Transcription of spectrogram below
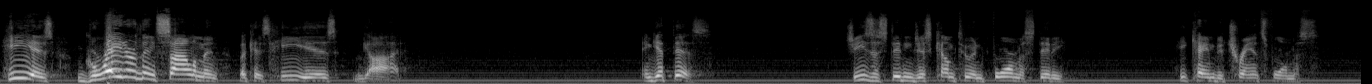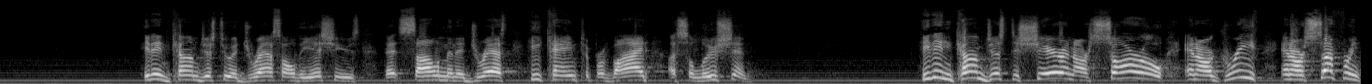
He is greater than Solomon because he is God. And get this Jesus didn't just come to inform us, did he? He came to transform us. He didn't come just to address all the issues that Solomon addressed, he came to provide a solution. He didn't come just to share in our sorrow and our grief and our suffering,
